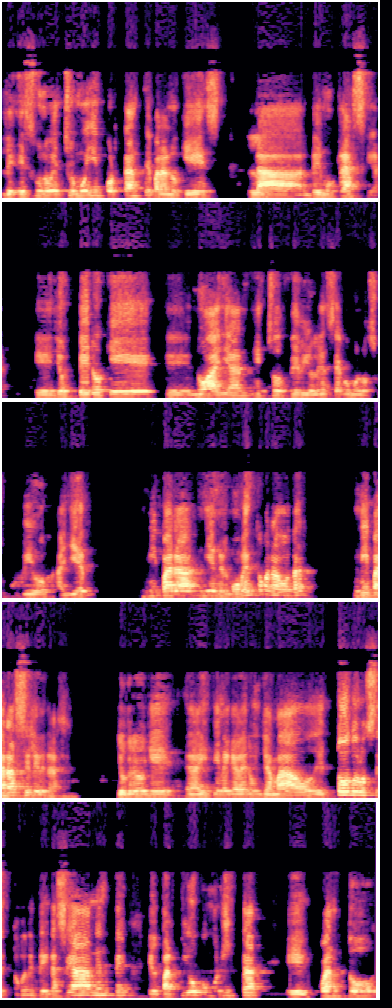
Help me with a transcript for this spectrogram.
es, un hecho muy importante para lo que es la democracia. Eh, yo espero que eh, no hayan hechos de violencia como los ocurridos ayer, ni, para, ni en el momento para votar, ni para celebrar. Yo creo que ahí tiene que haber un llamado de todos los sectores. Desgraciadamente, el Partido Comunista, eh, cuando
